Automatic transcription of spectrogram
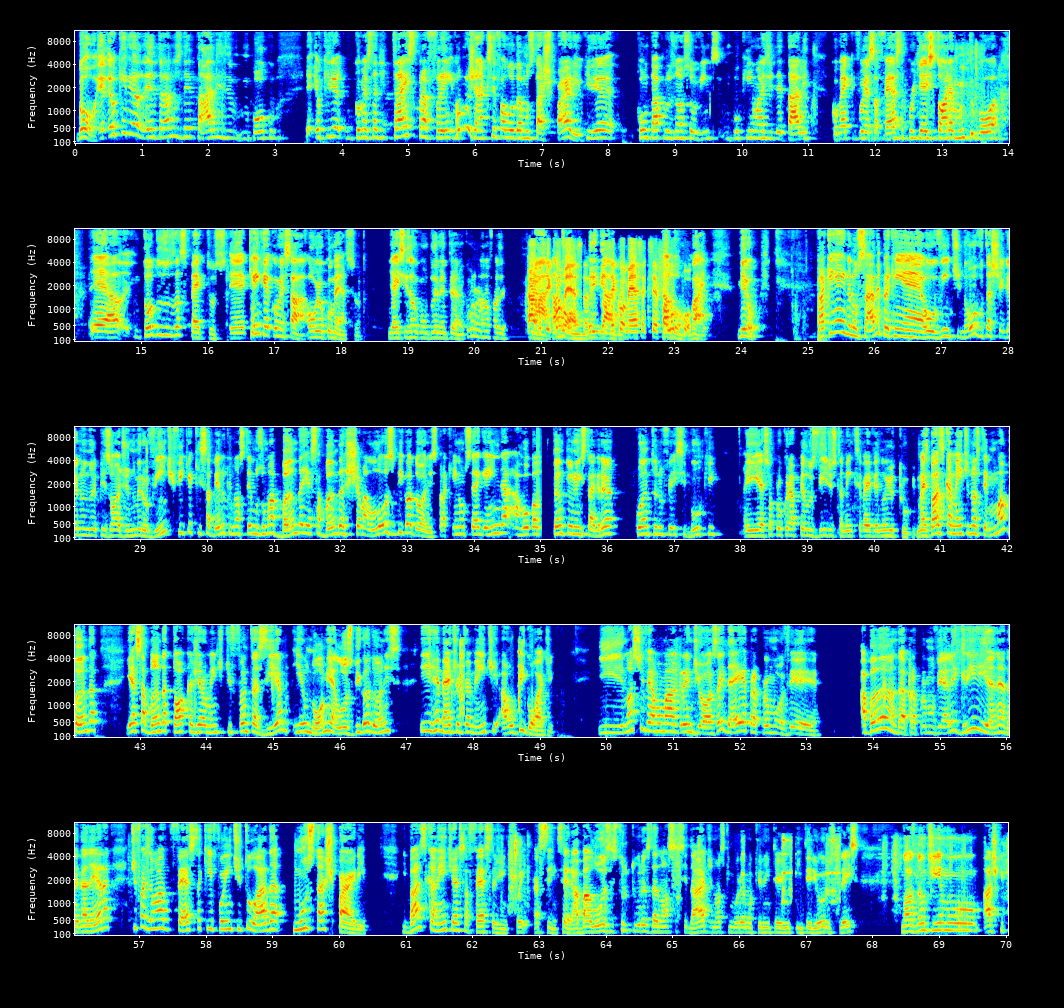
Bom, eu, eu, queria entrar nos detalhes um pouco. Eu queria começar de trás para frente. Vamos já que você falou da Mustache Party, eu queria contar para os nossos ouvintes um pouquinho mais de detalhe como é que foi essa festa, porque a história é muito boa é, em todos os aspectos. É, quem quer começar? Ou eu começo? E aí vocês vão complementando. Como nós vamos fazer? Ah, você tá começa. Bom, obrigado. Você começa que você tá falou bom, pouco. Vai. Meu, para quem ainda não sabe, para quem é ouvinte novo, tá chegando no episódio número 20, fique aqui sabendo que nós temos uma banda e essa banda chama Los Bigodones. Para quem não segue ainda, arroba tanto no Instagram quanto no Facebook. E é só procurar pelos vídeos também que você vai ver no YouTube. Mas basicamente nós temos uma banda e essa banda toca geralmente de fantasia e o nome é Los Bigodones e remete obviamente ao bigode. E nós tivemos uma grandiosa ideia para promover a banda, para promover a alegria né, da galera, de fazer uma festa que foi intitulada Mustache Party. E basicamente essa festa, gente, foi assim, sério, abalou as estruturas da nossa cidade, nós que moramos aqui no interior, os três. Nós não tínhamos, acho que.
